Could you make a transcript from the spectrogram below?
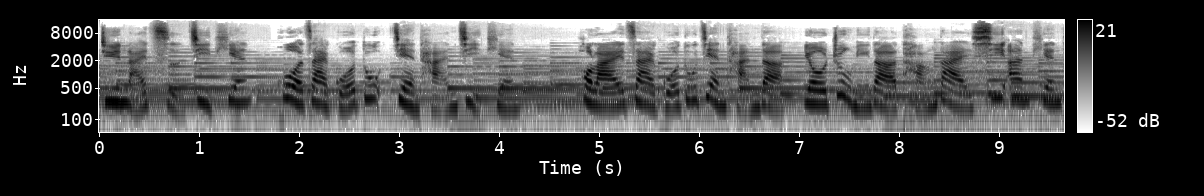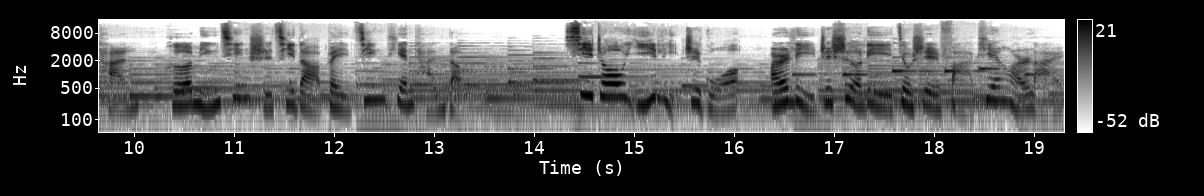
均来此祭天，或在国都建坛祭天。后来在国都建坛的有著名的唐代西安天坛和明清时期的北京天坛等。西周以礼治国。而礼之设立，就是法天而来，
